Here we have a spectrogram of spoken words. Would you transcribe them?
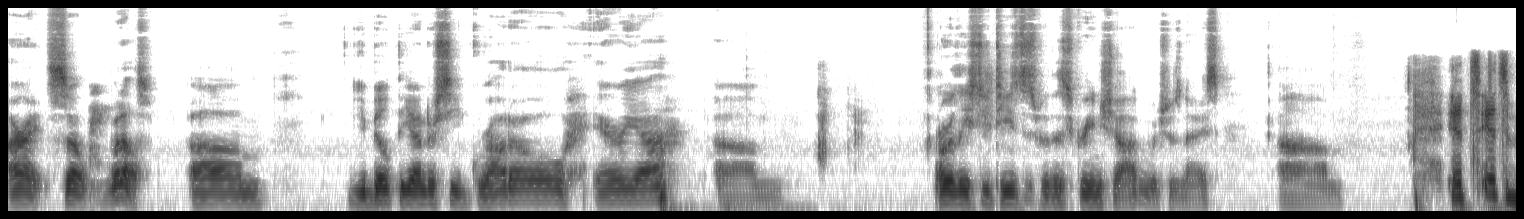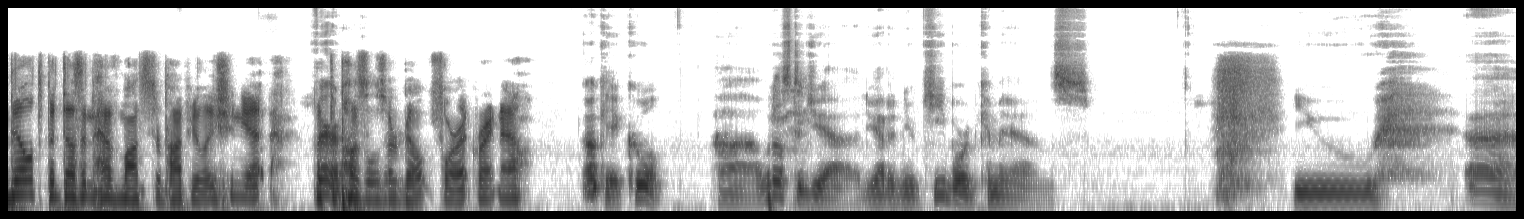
all right. So what else? Um, you built the undersea grotto area, um, or at least you teased us with a screenshot, which was nice. Um, it's it's built but doesn't have monster population yet. But the enough. puzzles are built for it right now. okay, cool. Uh, what else did you add? You added new keyboard commands. You, uh,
